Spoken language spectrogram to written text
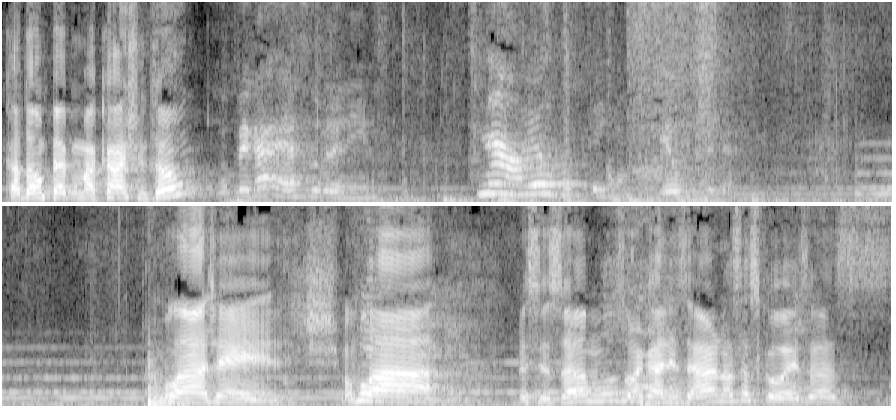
Cada um pega uma caixa, então? Vou pegar essa do Breninho. Não, eu vou pegar. Eu vou pegar. Vamos lá, gente. Vamos lá. Precisamos organizar nossas coisas.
